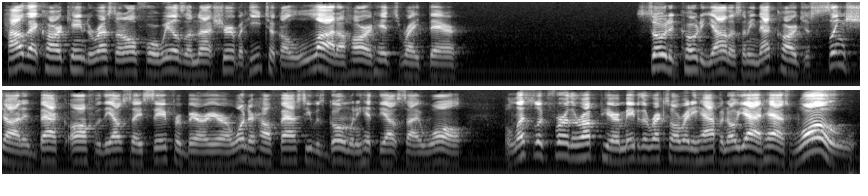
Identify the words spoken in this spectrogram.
How that car came to rest on all four wheels, I'm not sure, but he took a lot of hard hits right there. So did Cody Llamas. I mean, that car just slingshotted back off of the outside safer barrier. I wonder how fast he was going when he hit the outside wall. But let's look further up here. Maybe the wreck's already happened. Oh, yeah, it has. Whoa!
